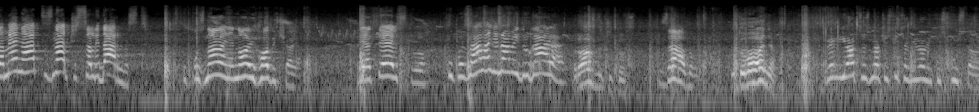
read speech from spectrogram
Za mene akcija znači solidarnost. Upoznavanje novih običaja. Prijateljstvo. Upoznavanje novih drugara. Različitost. Zabava. Putovanja. Meni akcija znači sticanje novih iskustava.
